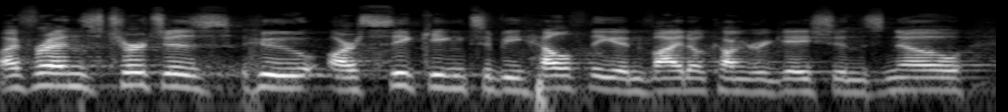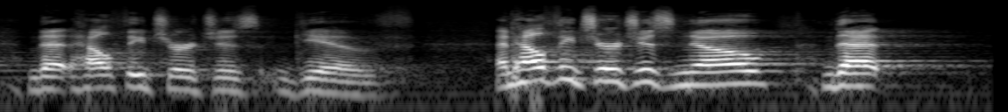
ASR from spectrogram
My friends, churches who are seeking to be healthy and vital congregations know that healthy churches give. And healthy churches know that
